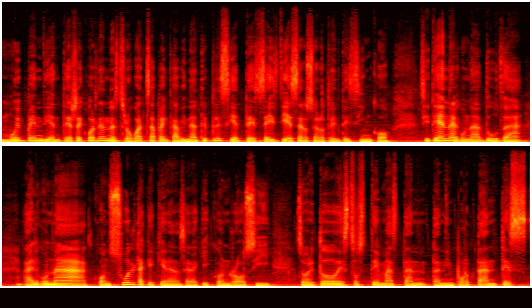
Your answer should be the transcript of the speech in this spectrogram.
muy pendientes. Recuerden nuestro WhatsApp en cabina 777-610-0035. Si tienen alguna duda, alguna consulta que quieran hacer aquí con Rosy, sobre todo de estos temas tan, tan importantes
